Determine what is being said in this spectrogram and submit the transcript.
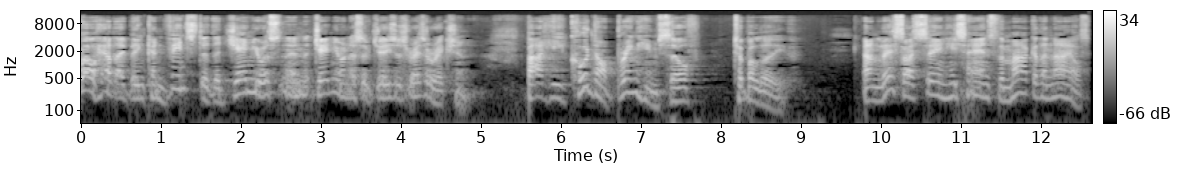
well, how they'd been convinced of the genuineness of Jesus' resurrection but he could not bring himself to believe. Unless I see in his hands the mark of the nails,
